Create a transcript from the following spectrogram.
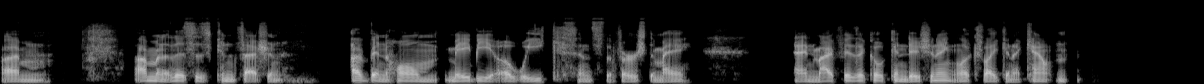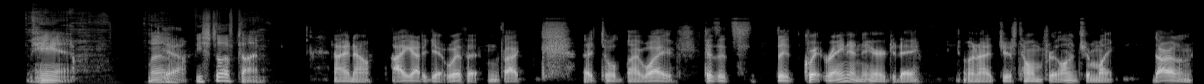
I'm, I'm gonna, this is confession. I've been home maybe a week since the first of May and my physical conditioning looks like an accountant. Man, well, yeah, you still have time. I know. I got to get with it. In fact, I told my wife because it's it quit raining here today. When I just home for lunch, I'm like, darling,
